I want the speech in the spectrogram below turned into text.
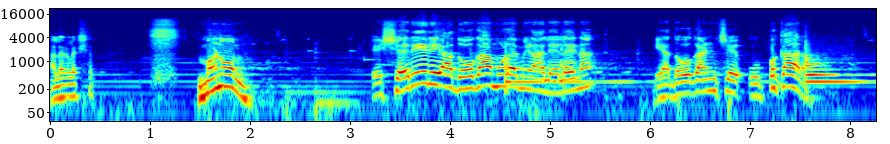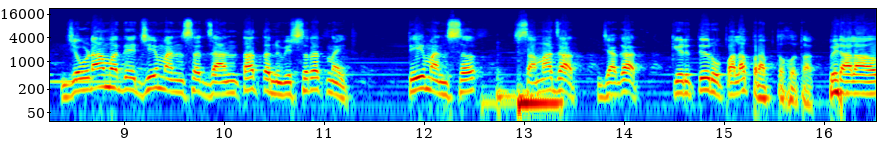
आलं लक्षात? म्हणून हे शरीर या दोघांमुळे मिळालेलं आहे ना या दोघांचे उपकार जेवणामध्ये जे माणसं जाणतात आणि विसरत नाहीत ते माणसं समाजात जगात कीर्ती रूपाला प्राप्त होतात. विडाला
